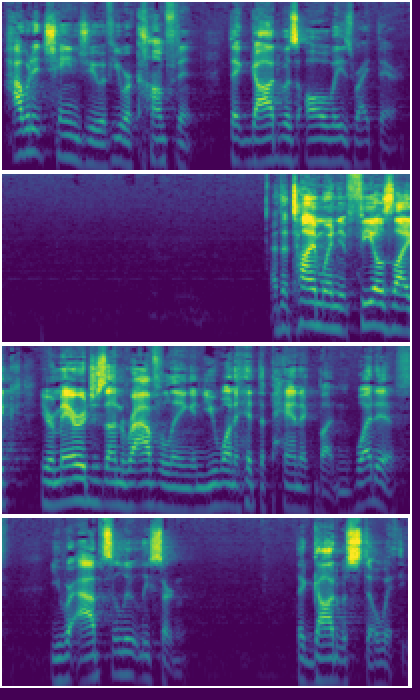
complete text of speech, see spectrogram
How would it change you if you were confident that God was always right there? At the time when it feels like your marriage is unraveling and you want to hit the panic button, what if you were absolutely certain that God was still with you?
